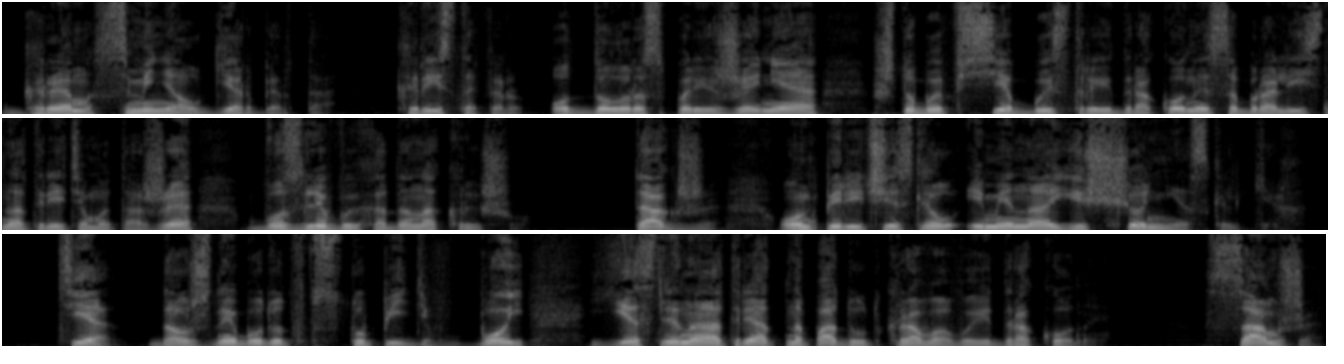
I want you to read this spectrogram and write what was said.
Грэм сменял Герберта. Кристофер отдал распоряжение, чтобы все быстрые драконы собрались на третьем этаже возле выхода на крышу. Также он перечислил имена еще нескольких. Те должны будут вступить в бой, если на отряд нападут кровавые драконы. Сам же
